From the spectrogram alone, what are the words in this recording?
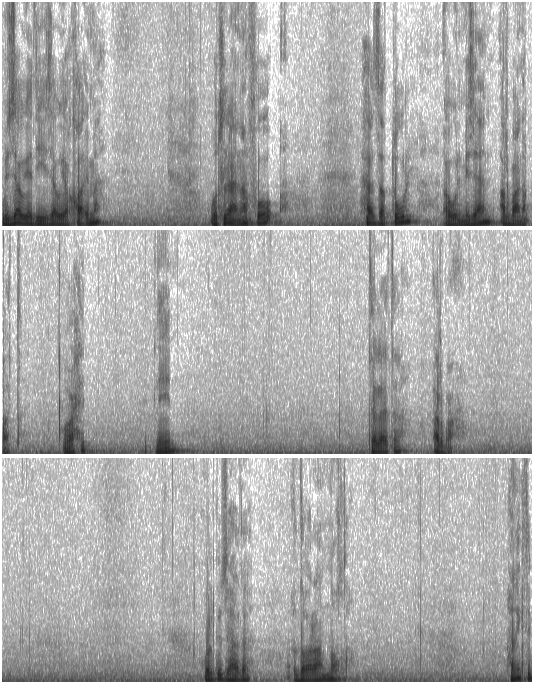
والزاوية دي زاوية قائمة وطلعنا فوق هذا الطول أو الميزان أربع نقاط. واحد اثنين ثلاثة أربعة. والجزء هذا دوران نقطة. هنكتب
